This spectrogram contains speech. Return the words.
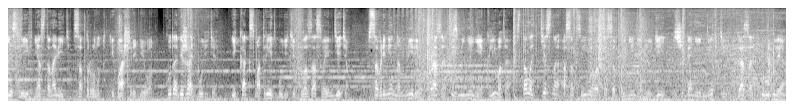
если их не остановить, затронут и ваш регион. Куда бежать будете? И как смотреть будете в глаза своим детям? В современном мире фраза «изменение климата» стала тесно ассоциироваться с обвинением людей в сжигании нефти, газа и угля.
